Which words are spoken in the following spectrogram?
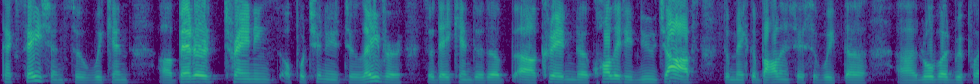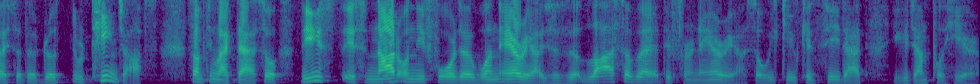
taxation, so we can uh, better training opportunity to labor, so they can do the uh, creating the quality new jobs to make the balances with the uh, robot replace the routine jobs, something like that. So this is not only for the one area; it's lots of uh, different areas. So we, you can see that example here.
